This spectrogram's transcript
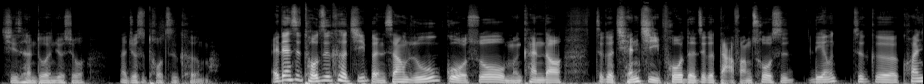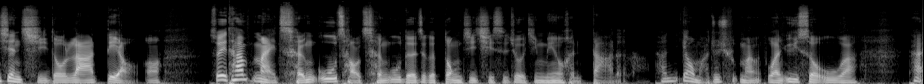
其实很多人就说，那就是投资客嘛。哎，但是投资客基本上，如果说我们看到这个前几波的这个打房措施，连这个宽限期都拉掉哦，所以他买成屋、炒成屋的这个动机，其实就已经没有很大的了。他要么就去买玩预售屋啊。他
